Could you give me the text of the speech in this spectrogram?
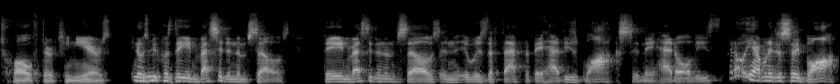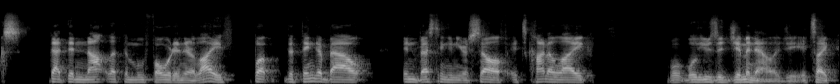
12, 13 years. And it was mm-hmm. because they invested in themselves. They invested in themselves. And it was the fact that they had these blocks and they had all these, I don't yeah, I'm going to just say blocks that did not let them move forward in their life. But the thing about investing in yourself, it's kind of like we'll, we'll use a gym analogy. It's like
